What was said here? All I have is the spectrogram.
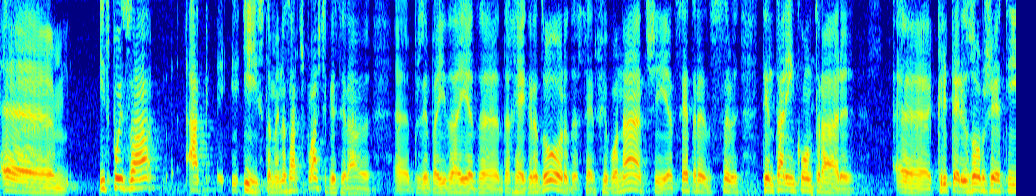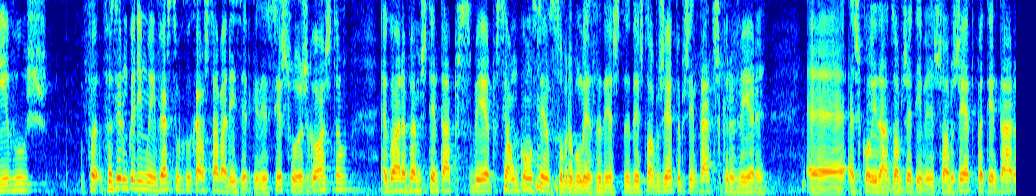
Uh, e depois há, há, e isso também nas artes plásticas, dizer, há, uh, por exemplo, a ideia da, da regrador, da série Fibonacci, etc., se, tentar encontrar uh, critérios objetivos, fa fazer um bocadinho o inverso do que o Carlos estava a dizer, quer dizer, se as pessoas gostam, agora vamos tentar perceber se há um consenso sobre a beleza deste, deste objeto, vamos tentar descrever as qualidades objetivas deste objeto para tentar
